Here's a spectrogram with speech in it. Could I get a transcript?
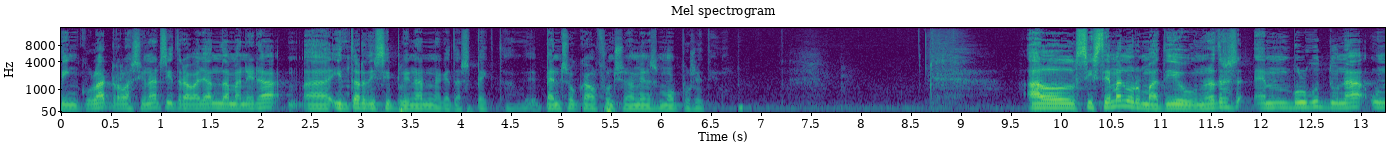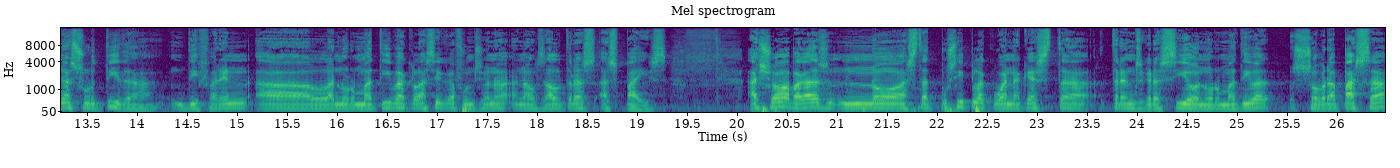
vinculats, relacionats i treballant de manera eh, interdisciplinar en aquest aspecte. Penso que el funcionament és molt positiu. El sistema normatiu. Nosaltres hem volgut donar una sortida diferent a la normativa clàssica que funciona en els altres espais. Això a vegades no ha estat possible quan aquesta transgressió normativa sobrepassa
